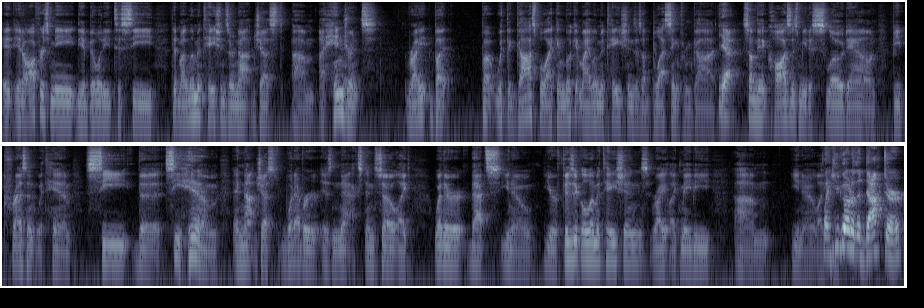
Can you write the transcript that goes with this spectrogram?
It, it offers me the ability to see that my limitations are not just um, a hindrance, right? But but with the gospel, I can look at my limitations as a blessing from God Yeah. something that causes me to slow down be present with him see the see him and not just whatever is next and so like whether that's you know your physical limitations right like maybe um you know like, Like you go to the doctor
